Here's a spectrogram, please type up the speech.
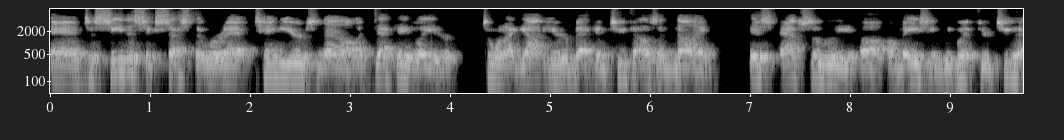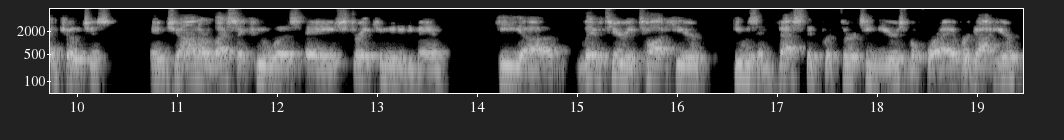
And to see the success that we're at 10 years now, a decade later, to when I got here back in 2009 is absolutely uh, amazing. We went through two head coaches and John Arlesic, who was a straight community man, he uh, lived here. He taught here. He was invested for 13 years before I ever got here.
